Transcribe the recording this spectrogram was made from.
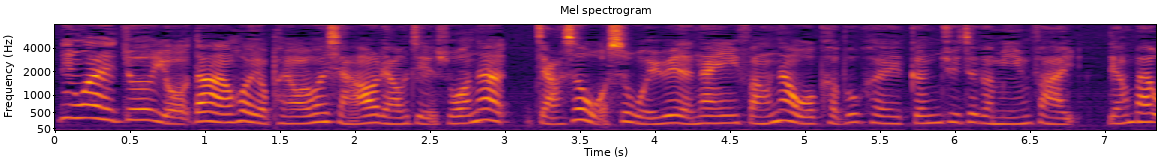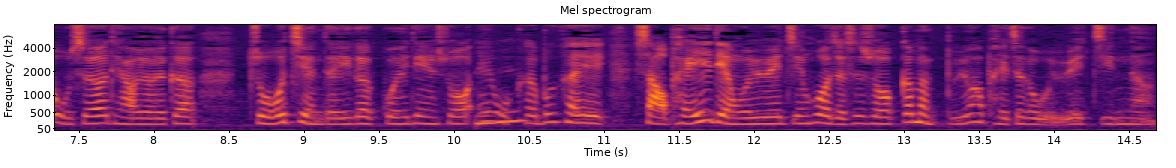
另外就有，当然会有朋友会想要了解说，那假设我是违约的那一方，那我可不可以根据这个民法两百五十二条有一个酌减的一个规定，说，诶，我可不可以少赔一点违约金，或者是说根本不要赔这个违约金呢？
